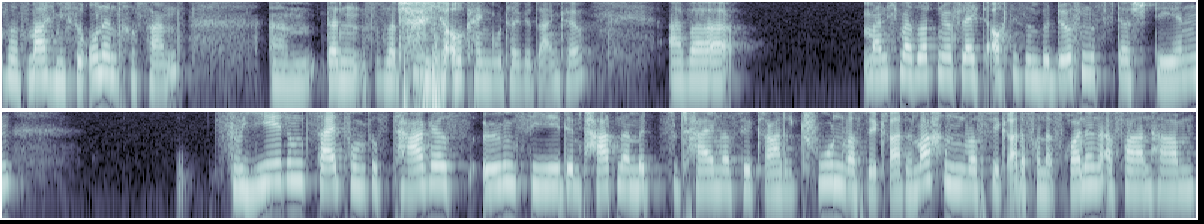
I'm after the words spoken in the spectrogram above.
Sonst mache ich mich so uninteressant ähm, dann ist es natürlich auch kein guter Gedanke. Aber manchmal sollten wir vielleicht auch diesem Bedürfnis widerstehen, zu jedem Zeitpunkt des Tages irgendwie dem Partner mitzuteilen, was wir gerade tun, was wir gerade machen, was wir gerade von der Freundin erfahren haben.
